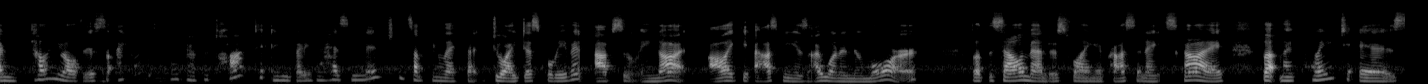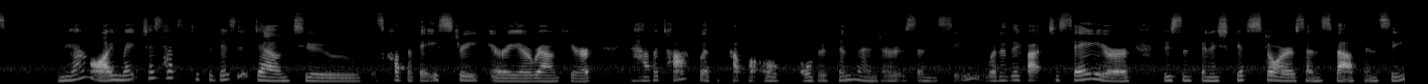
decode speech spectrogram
I'm telling you all this, I I've ever talked to anybody that has mentioned something like that. Do I disbelieve it? Absolutely not. All I keep asking is, I want to know more about the salamanders flying across the night sky. But my point is, now I might just have to take a visit down to it's called the Bay Street area around here and have a talk with a couple of older Finlanders and see what have they got to say or there's some Finnish gift stores and stuff and see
